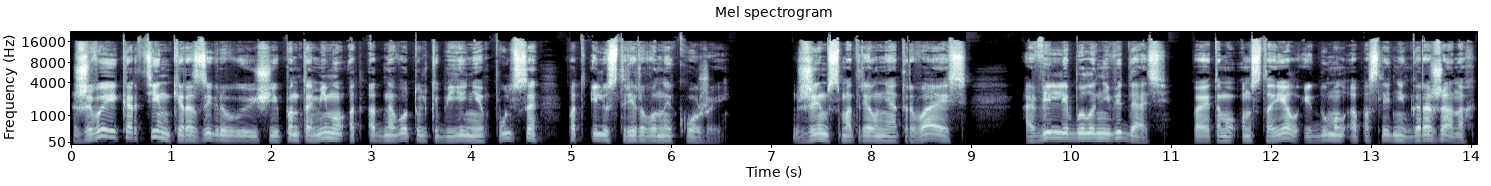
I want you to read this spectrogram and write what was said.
Живые картинки, разыгрывающие пантомиму от одного только биения пульса под иллюстрированной кожей. Джим смотрел не отрываясь, а Вилли было не видать, поэтому он стоял и думал о последних горожанах,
